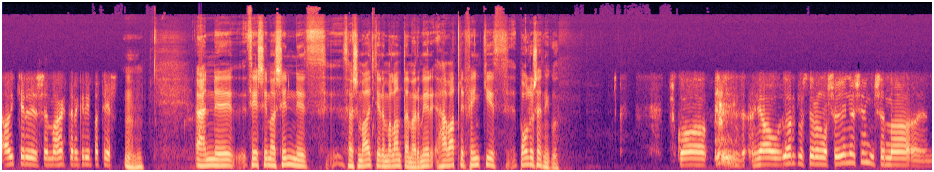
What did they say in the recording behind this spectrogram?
aðgerðir sem að hægt er að grýpa til. Mm -hmm. En e, þið sem að sinnið þessum aðgerðum að landamærum, hafa allir fengið bólusetningu? Sko, hjá lörglustjórunum á Suðunusum sem að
